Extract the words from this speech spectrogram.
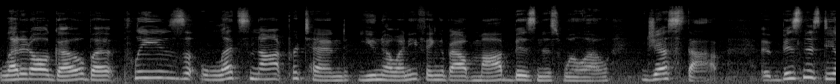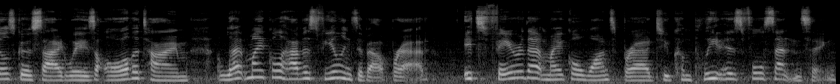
let it all go, but please let's not pretend you know anything about mob business, Willow. Just stop. Business deals go sideways all the time. Let Michael have his feelings about Brad. It's fair that Michael wants Brad to complete his full sentencing.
